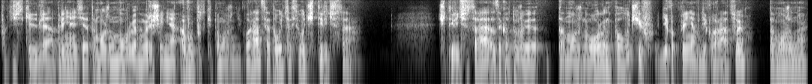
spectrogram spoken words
фактически для принятия таможенным органом решения о выпуске таможенной декларации отводится всего 4 часа. 4 часа, за которые таможенный орган, получив, приняв декларацию таможенную,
